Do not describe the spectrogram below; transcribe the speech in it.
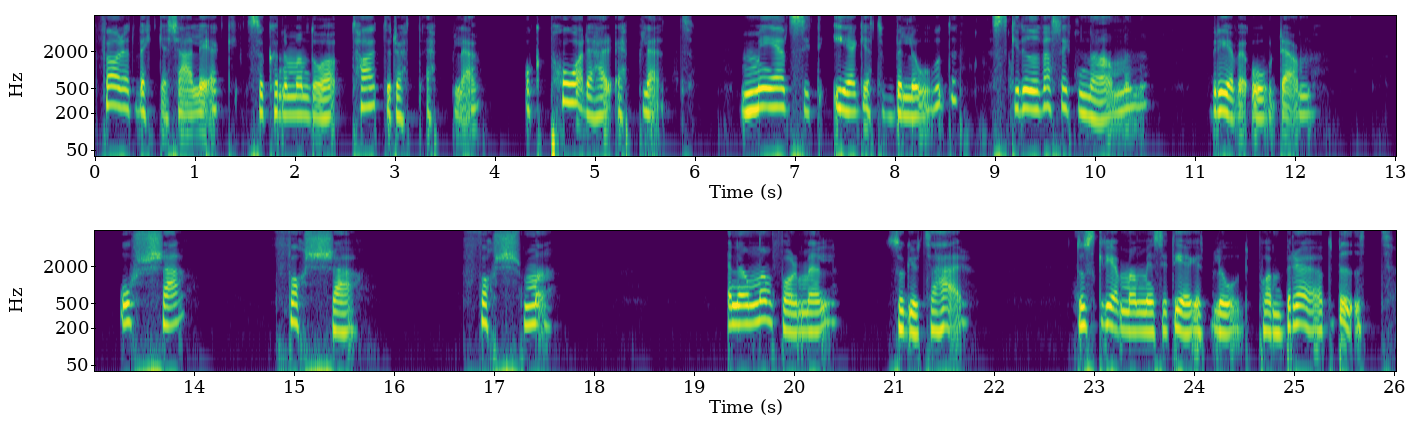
För att väcka kärlek så kunde man då ta ett rött äpple och på det här äpplet med sitt eget blod skriva sitt namn bredvid orden Orsa, Forsa, Forsma. En annan formel såg ut så här. Då skrev man med sitt eget blod på en brödbit.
